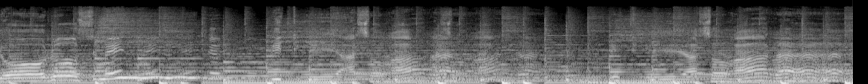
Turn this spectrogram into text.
нөрөөс минь битгий асуугаарай. Битгий асуугаарай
